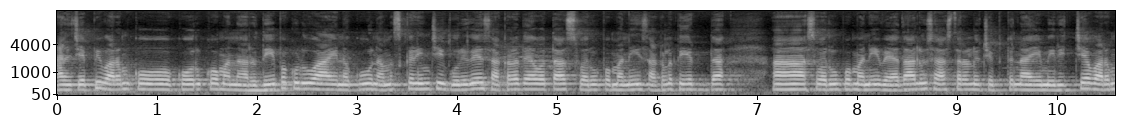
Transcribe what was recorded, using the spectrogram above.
అని చెప్పి వరం కో కోరుకోమన్నారు. దీపకుడు ఆయనకు నమస్కరించి గురువే సకల దేవతా స్వరూపమని సకల తీర్థ స్వరూపమని వేదాలు శాస్త్రాలు చెప్తున్నాయి. మీరిచ్చే వరం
